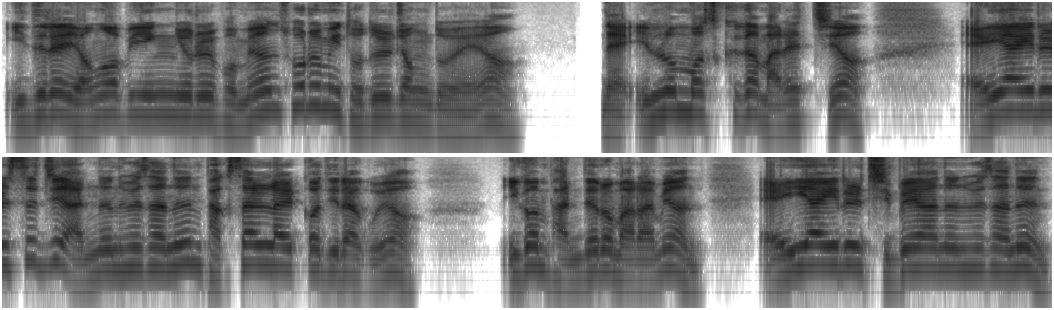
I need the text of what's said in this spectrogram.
이들의 영업이익률을 보면 소름이 돋을 정도예요. 네, 일론 머스크가 말했지요. AI를 쓰지 않는 회사는 박살날 것이라고요. 이건 반대로 말하면 AI를 지배하는 회사는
